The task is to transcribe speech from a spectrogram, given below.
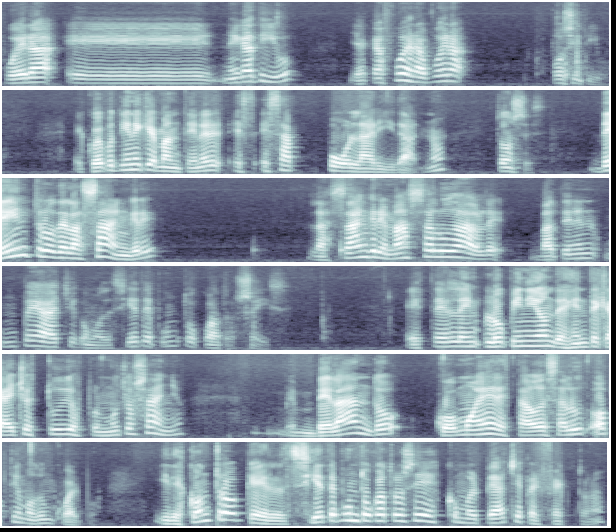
Fuera eh, negativo y acá afuera fuera positivo. El cuerpo tiene que mantener esa polaridad, ¿no? Entonces, dentro de la sangre, la sangre más saludable va a tener un pH como de 7.46. Esta es la, opinión de gente que ha hecho estudios por muchos años, velando cómo es el estado de salud óptimo de un cuerpo. Y descontró que el 7.46 es como el pH perfecto, ¿no?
